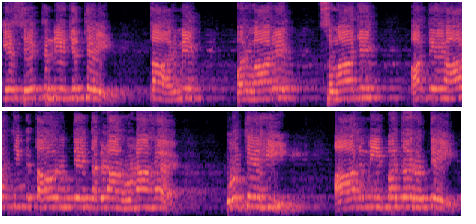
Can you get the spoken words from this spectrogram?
ਕਿ ਸਿੱਖ ਨੇ ਜਿੱਥੇ ਧਾਰਮਿਕ, ਪਰਿਵਾਰਿਕ, ਸਮਾਜਿਕ ਅਤੇ ਆਰਥਿਕ ਤੌਰ ਉੱਤੇ ਤਗੜਾ ਹੋਣਾ ਹੈ। ਉੱਥੇ ਹੀ ਆਲਮੀ ਪੱਧਰ ਉੱਤੇ,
